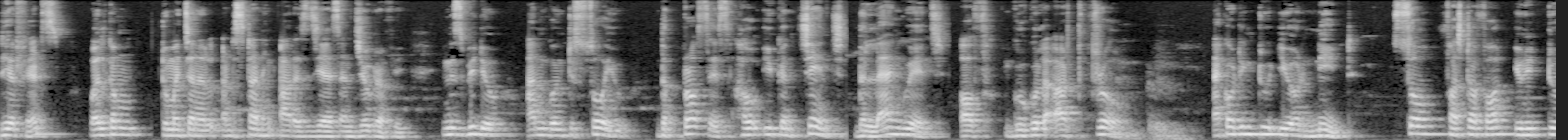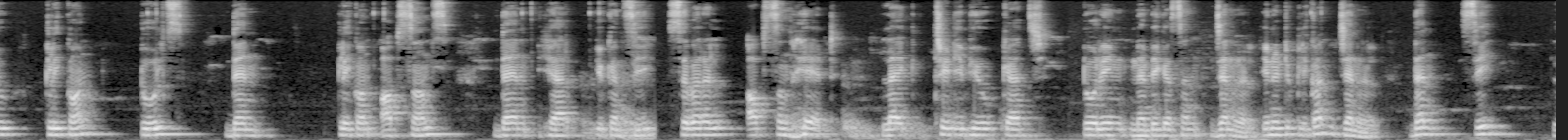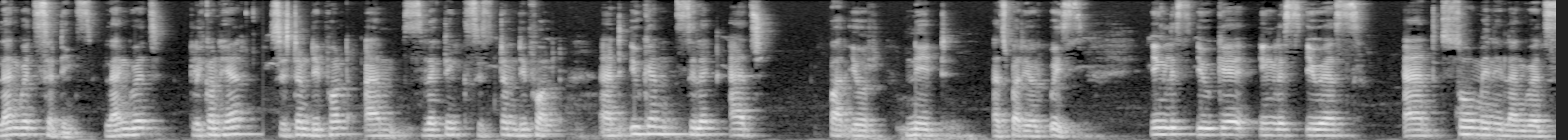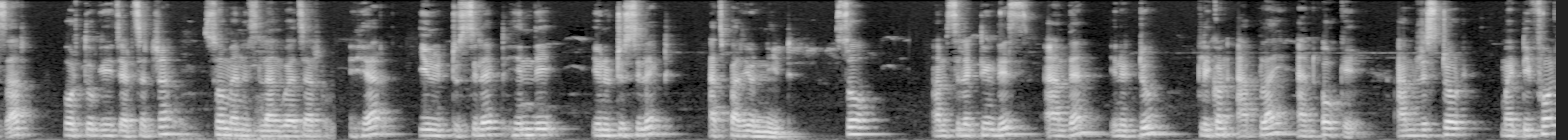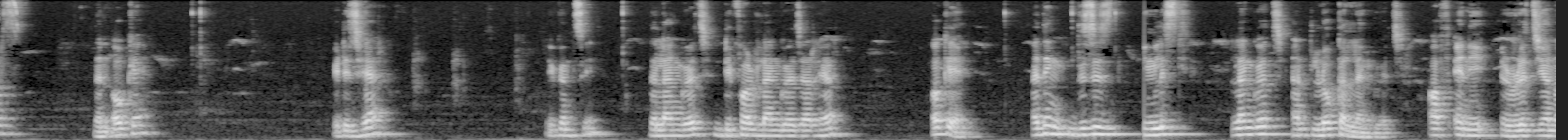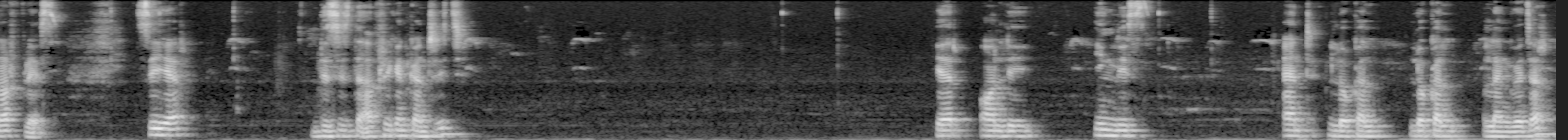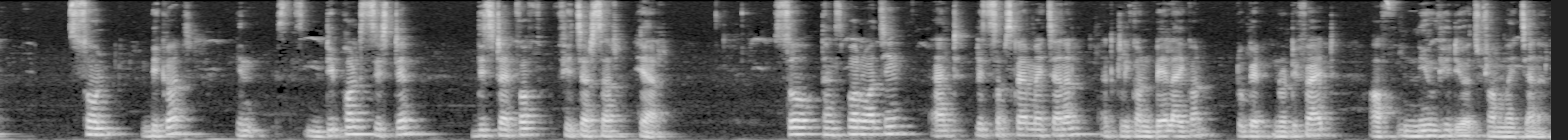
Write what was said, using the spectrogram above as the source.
Dear friends, welcome to my channel Understanding RSGIS and Geography. In this video, I'm going to show you the process how you can change the language of Google Earth Pro according to your need. So first of all, you need to click on tools, then click on options, then here you can see several option head like 3D view, cache, touring, navigation, general. You need to click on general then see language settings. Language click on here system default. I am selecting system default and you can select as per your need as per your wish. English uk english us and so many languages are portuguese etc so many languages are here. You need to select hindi. You need to select as per your need. So i'm selecting this and then you need to click on apply and ok. I'm restored my defaults then ok. It is here. You can see the language default language are here. Okay i think this is english language and local language of any region or place. See here. This is the african countries. Here only English and local local language are shown because in default system this type of features are here. So thanks for watching and please subscribe my channel and click on bell icon to get notified of new videos from my channel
